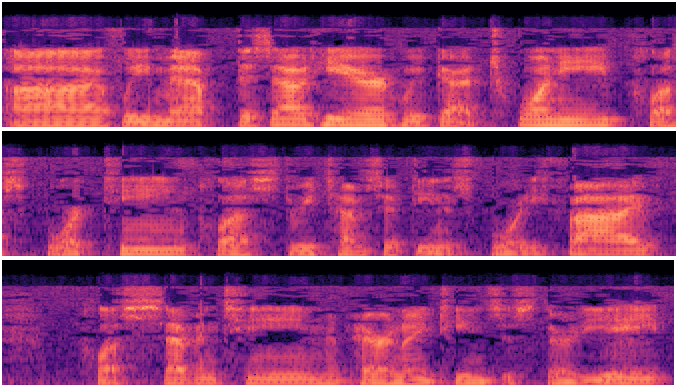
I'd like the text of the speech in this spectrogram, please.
uh, if we map this out here, we've got 20 plus 14 plus 3 times 15 is 45 plus 17, a pair of 19s is 38,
